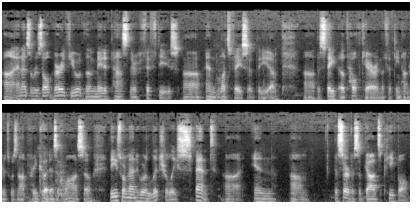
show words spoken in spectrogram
Uh, and as a result, very few of them made it past their 50s. Uh, and let's face it, the uh, uh, the state of healthcare in the 1500s was not very good as it was. So these were men who were literally spent uh, in um, the service of God's people.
